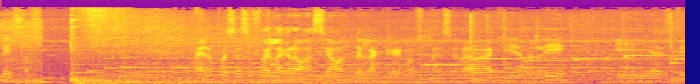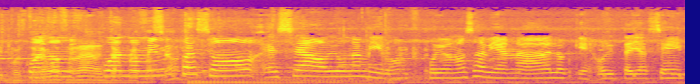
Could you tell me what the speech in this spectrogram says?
Listo. Bueno, pues esa fue la grabación de la que nos mencionaba aquí Analí. Y este, pues Cuando, tenemos me- una cuando a mí me pasó ese audio un amigo, pues yo no sabía nada de lo que ahorita ya sé.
